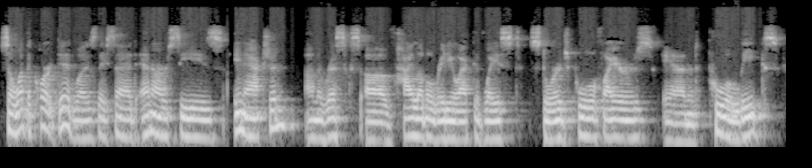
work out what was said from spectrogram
So what the court did was they said NRC's inaction on the risks of high level radioactive waste, storage pool fires, and pool leaks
